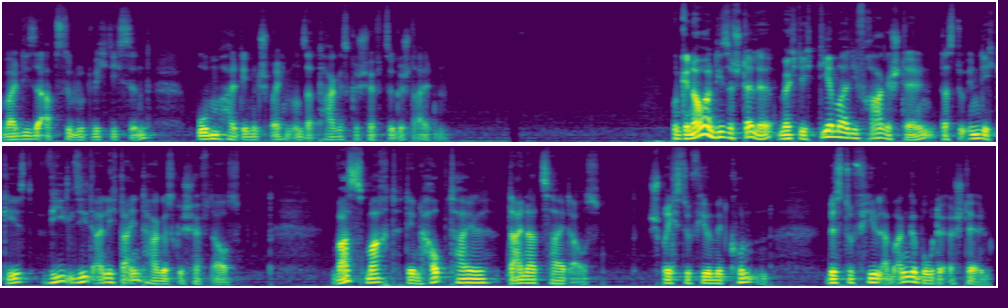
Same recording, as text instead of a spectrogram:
weil diese absolut wichtig sind, um halt dementsprechend unser Tagesgeschäft zu gestalten. Und genau an dieser Stelle möchte ich dir mal die Frage stellen, dass du in dich gehst, wie sieht eigentlich dein Tagesgeschäft aus? Was macht den Hauptteil deiner Zeit aus? Sprichst du viel mit Kunden? Bist du viel am Angebote erstellen?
